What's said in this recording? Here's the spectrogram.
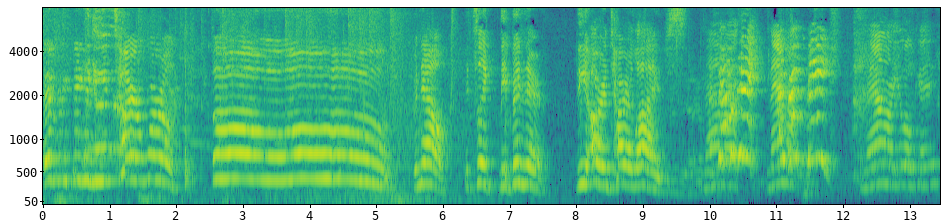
Everything in the entire world. Oh! But now, it's like they've been there the our entire lives. Man, I found it! Man, I found the page! Man, are you okay?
